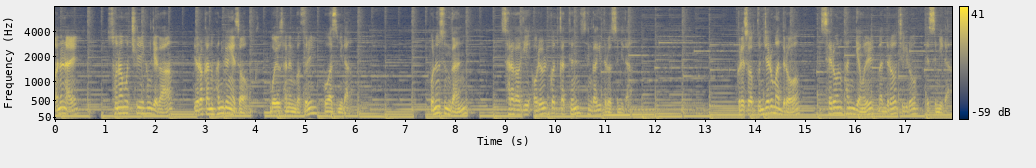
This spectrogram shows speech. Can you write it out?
어느 날 소나무 칠 형제가 열악한 환경에서 모여 사는 것을 보았습니다. 보는 순간 살아가기 어려울 것 같은 생각이 들었습니다. 그래서 분재로 만들어 새로운 환경을 만들어 주기로 했습니다.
